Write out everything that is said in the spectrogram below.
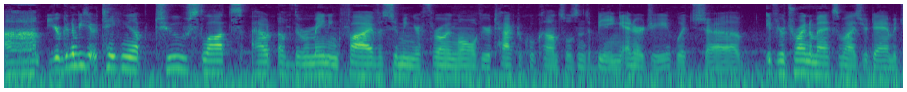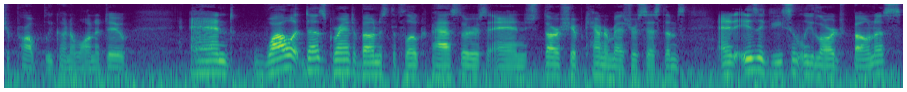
um, you're going to be taking up two slots out of the remaining five, assuming you're throwing all of your tactical consoles into being energy, which, uh, if you're trying to maximize your damage, you're probably going to want to do. And while it does grant a bonus to flow capacitors and starship countermeasure systems, and it is a decently large bonus,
